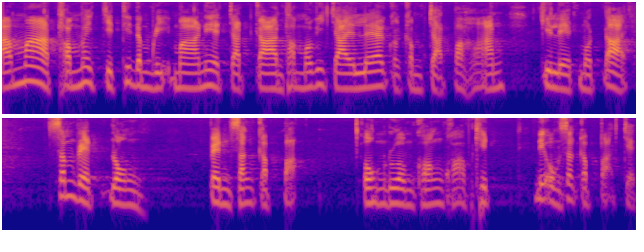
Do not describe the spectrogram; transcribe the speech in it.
ามารถทำให้จิตที่ดำริมาเนี่ยจัดการธรรมวิจัยแล้วก็กำจัดประหารกิเลสหมดได้สำเร็จลงเป็นสังกัปปะ องค์รวมของความคิด นี่องค์สังกัปปะเจ็ด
